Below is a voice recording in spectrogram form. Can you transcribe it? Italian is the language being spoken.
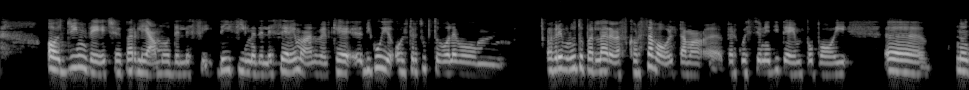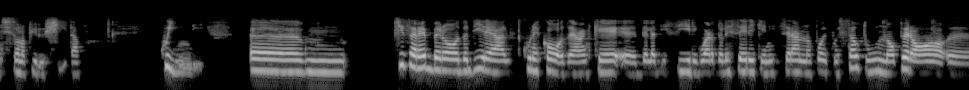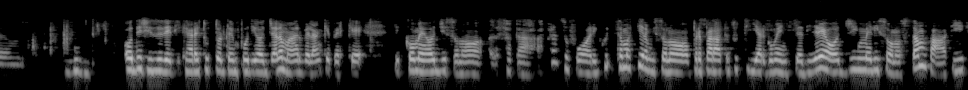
Oggi invece parliamo fi- dei film e delle serie Marvel che, di cui oltretutto volevo mm, avrei voluto parlare la scorsa volta, ma eh, per questioni di tempo poi eh, non ci sono più riuscita. Quindi ehm, ci sarebbero da dire alcune cose anche eh, della DC riguardo le serie che inizieranno poi quest'autunno, però ehm, ho deciso di dedicare tutto il tempo di oggi alla Marvel anche perché siccome oggi sono stata a pranzo fuori, qui, stamattina mi sono preparata tutti gli argomenti da dire oggi, me li sono stampati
